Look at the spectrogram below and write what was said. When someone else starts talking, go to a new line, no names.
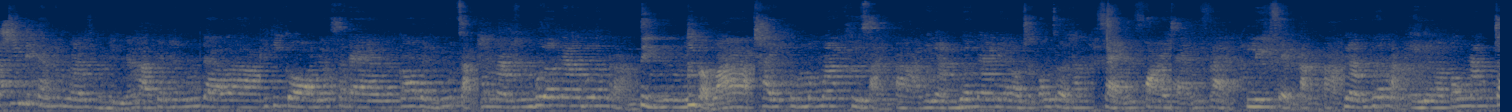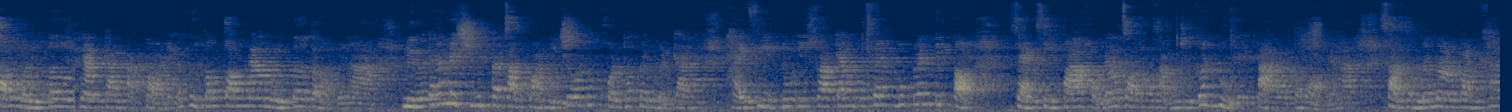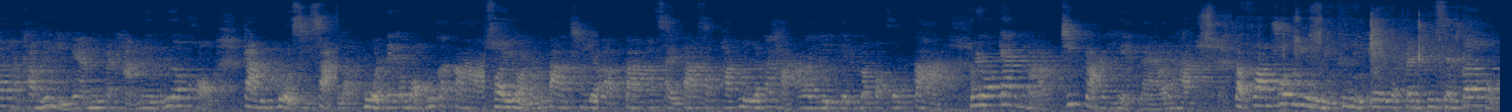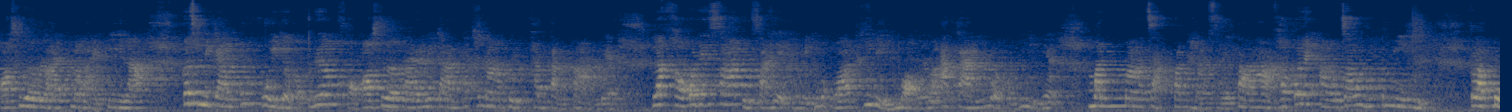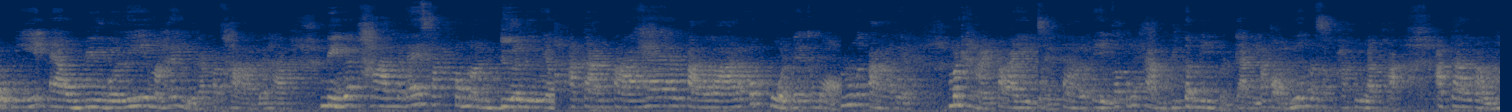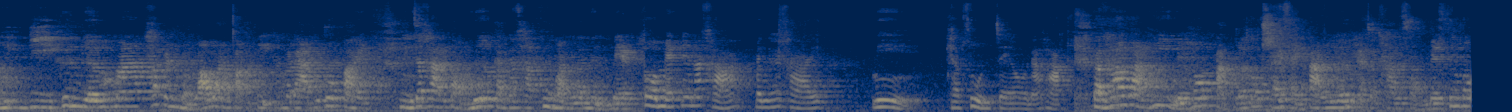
อาชีพในการทำงานของหนิงนะคะ เป็นทั้งดาราพิธีกรนักแสดงแล้วก็เป็นผู้จัดทำงานทั้งเบื้องหน้าเบื้องหลังสิ่งหนึ่งที่แบบว่าใช้คุ้มมากๆ คือสายตาในงานเบื้องหน้าเนี่ยเราจะต้องเจอทั้งแสงไฟแสงแฟลชรีเฟกต่างๆ งานเบื้องหลังเองเนี่ยเราต้องนั่งจ้องมอนิเตอร์ งานการตัดต่อเนี่ยก็คือต้องจ้องหน้ามอนิเตอร์ตลอดเวลา หรือแม้กระทั่งในชีวิตประจำวันหนิงเชื่อว่าทุกคนก็เป็นเหมือนกันถ่ายฟีดดูอินสตาแกรมดูเฟซบุ๊กเล่นติ๊กต็อก งสีฟ้าของหน้าจอโทรศัพท์มือถือก็อยู่ในตาเราตลอดนะคะสะสมนานๆวันเข้าค่ะทำให้หนิงเนี่ยมีปัญหาในเรื่องของการปวดศีรษะแบบปวดในกระบอกลูกตา คอยหย่อนน้ำตาเทียมหลับตาพักสายตาสักพักนึงแล้วก็หาอะไรเย็นๆมาประคบตาเรียกว่าแก้ปัญหาที่ปลายเหตุแล้วนะคะแต่ความโชคดีของหนิงคือหนิงเองเนี่ยเป็นพรีเซนเตอร์ของ o s w e l l Life มาหลายปีแล้วก็จะมีการพูดคุยเกี่ยวกับเรื่องของ o s w e l l Life ในการพัฒนาผลิตภัณฑ์ต่างๆเนี่ยแล้วเขาก็ได้ทราบถึงสาเหตุของหนิงเขาบอกว่าพี่หนิงบอกเลยว่าอาการทั้งหมดของพี่หนิงเนี่ยมันมาจากปัญหาสายตาเขาก็เลยเอาเจ้าวิตามิน กระปุกนี้แอลบิวเบอรี่มาให้หนิงรับประทานนะคะหนิงทานมาได้สักประมาณเดือนหนึงเนี่ยอาการตาแห้งตาล้าแล้วก็ปวดในกระบอกลูกตาเนี่ยมันหายไปสายตาเราเองก็ต้องการวิตามินเหมือนกันต่อเนื่องมาสักพักนึงแล้วค่ะ อาการเหล่านี้ดีขึ้นเยอะมากๆ ถ้าเป็นเหมือนว่าวันปกติธรรมดาทั่วไปหนิงจะทานต่อเนื่องกันนะคะ คือวันละหนึ่งเม็ดตัวเม็ดเนี่ยนะคะ เป็นคล้ายๆนี่ แคปซูลเจลนะคะ แต่ถ้าวันที่อยู่ในห้องตัดแล้วต้องใช้สายตาเยอะเนี่ยอาจจะทาน2เม็ดซึ่ง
